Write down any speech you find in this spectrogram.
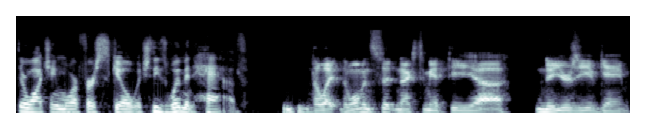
they're watching more for skill, which these women have. The the woman sitting next to me at the uh, New Year's Eve game,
